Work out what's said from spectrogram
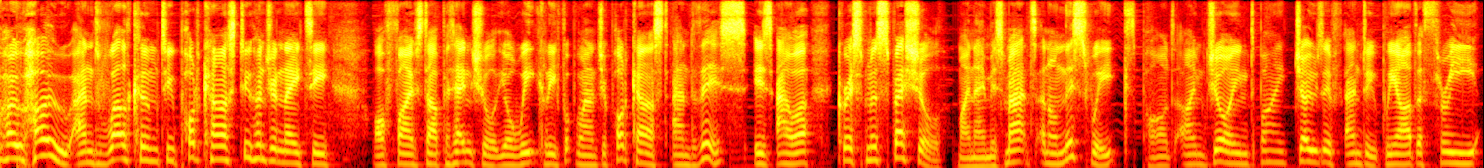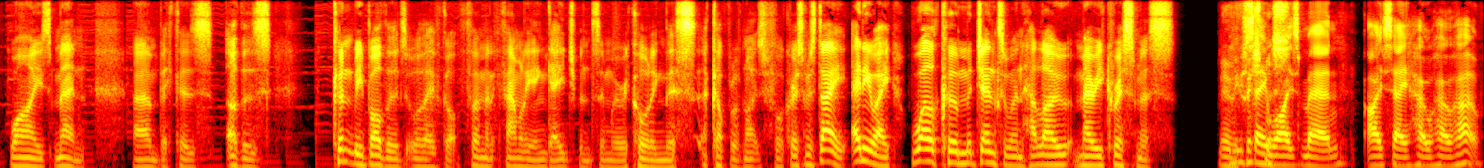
Ho, ho, ho, and welcome to podcast 280 of Five Star Potential, your weekly Football Manager podcast. And this is our Christmas special. My name is Matt, and on this week's pod, I'm joined by Joseph and Dupe. We are the three wise men um, because others couldn't be bothered or they've got family engagements and we're recording this a couple of nights before Christmas Day. Anyway, welcome, gentlemen. Hello, Merry Christmas. Merry you Christmas. say wise men, I say ho ho ho.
